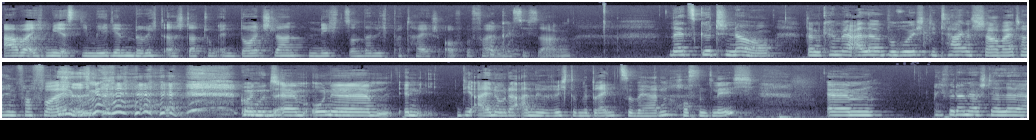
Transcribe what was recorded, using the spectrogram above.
aber ich, mir ist die Medienberichterstattung in Deutschland nicht sonderlich parteiisch aufgefallen, Okay. muss ich sagen. That's good to know. Dann können wir alle beruhigt die Tagesschau weiterhin verfolgen. Und ähm, ohne in die eine oder andere Richtung gedrängt zu werden, hoffentlich. Ähm, ich würde an der Stelle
